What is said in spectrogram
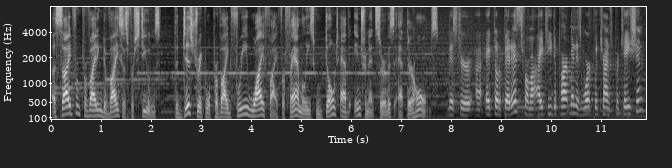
Aside from providing devices for students, the district will provide free Wi-Fi for families who don't have internet service at their homes. Mr. Uh, Hector Perez from our IT department has worked with transportation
